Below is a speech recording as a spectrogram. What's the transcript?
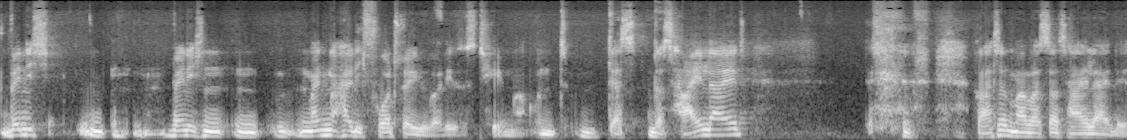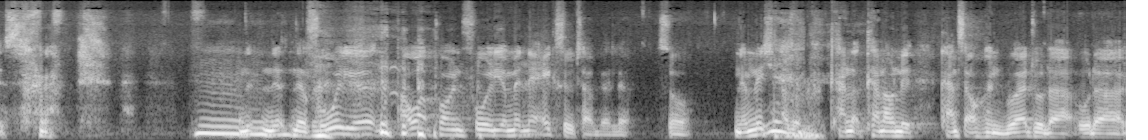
wenn ich, wenn ich, manchmal halte ich Vorträge über dieses Thema und das, das Highlight, rate mal, was das Highlight ist. Hm. Eine, eine Folie, eine PowerPoint-Folie mit einer Excel-Tabelle. So. Nämlich, also kann, kann auch eine, kannst du auch in Word oder, oder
